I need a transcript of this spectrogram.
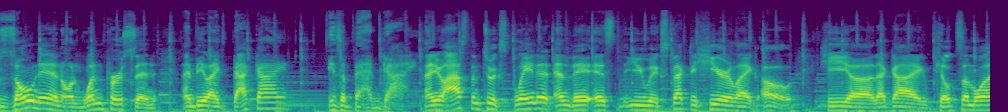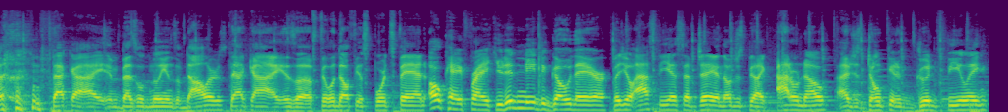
zone in on one person and be like, that guy is a bad guy. And you ask them to explain it and they you expect to hear like, oh, he, uh, that guy killed someone. that guy embezzled millions of dollars. That guy is a Philadelphia sports fan. Okay, Frank, you didn't need to go there. But you'll ask the ESFJ and they'll just be like, I don't know. I just don't get a good feeling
